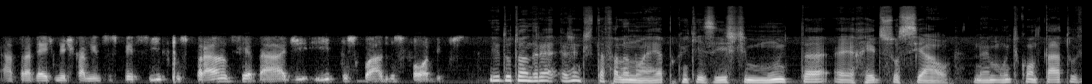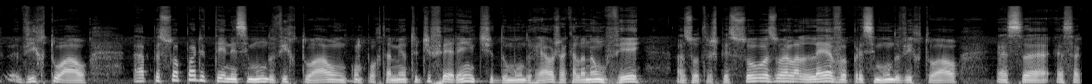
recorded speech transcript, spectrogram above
através de medicamentos específicos para a ansiedade e para os quadros fóbicos. E, doutor André, a gente está falando uma época em que existe muita é, rede social, né, muito contato virtual. A pessoa pode ter nesse mundo virtual um comportamento diferente do mundo real, já que ela não vê as outras pessoas, ou ela leva para esse mundo virtual essa, essa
